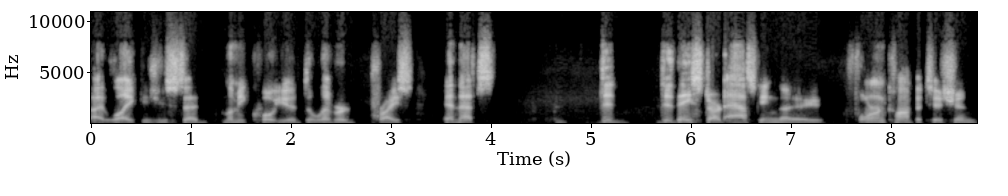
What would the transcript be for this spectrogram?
I like is you said, let me quote you a delivered price, and that's did did they start asking the foreign competition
